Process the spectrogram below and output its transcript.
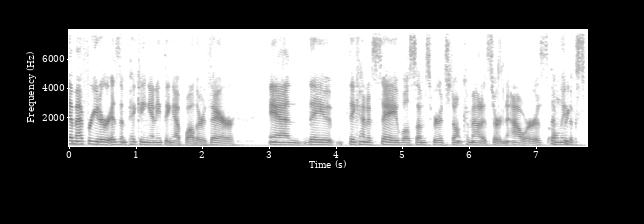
EMF reader isn't picking anything up while they're there. And they they kind of say, well, some spirits don't come out at certain hours. The Only freaks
